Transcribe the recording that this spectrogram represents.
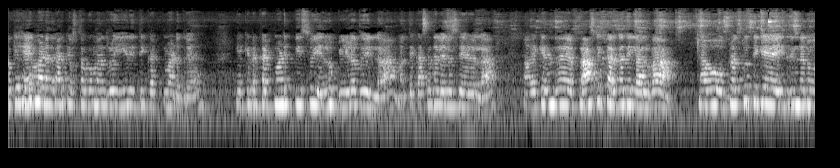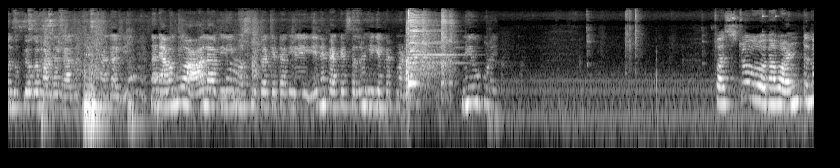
ಓಕೆ ಹೇಗ್ ಮಾಡೋದು? ಪ್ಯಾಕೆಟ್ಸ್ ತಗೊಂಬಂದ್ರು ಈ ರೀತಿ ಕಟ್ ಮಾಡಿದ್ರೆ ಯಾಕೆಂದ್ರೆ ಕಟ್ ಮಾಡಿದ ಪೀಸು ಎಲ್ಲೂ ಬೀಳೋದು ಇಲ್ಲ, ಮತ್ತೆ ಕಸದಲ್ಲೆಲ್ಲೂ ಸೇರಲ್ಲ. ಯಾಕೆಂದ್ರೆ ಪ್ಲಾಸ್ಟಿಕ್ ಕರ್ಗೋದಿಲ್ಲ ಅಲ್ವಾ? ನಾವು ಪ್ರಕೃತಿಗೆ ಇದರಿಂದ ಒಂದು ಉಪಯೋಗ ಮಾಡ್ದಂಗೆ ಆಗುತ್ತೆ. ಹಾಗಾಗಿ ನಾನು ಯಾವಾಗ್ಲೂ ಹಾಲಾಗ್ಲಿ, ಮೊಸರು ಪ್ಯಾಕೆಟ್ ಆಗ್ಲಿ, ಏನೇ ಪ್ಯಾಕೆಟ್ಸ್ ಆದ್ರೂ ಹೀಗೆ ಕಟ್ ಮಾಡೋದು. ನೀವು ಕೂಡ ಫಸ್ಟ್ ನಾವು ಅಂಟನ್ನ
